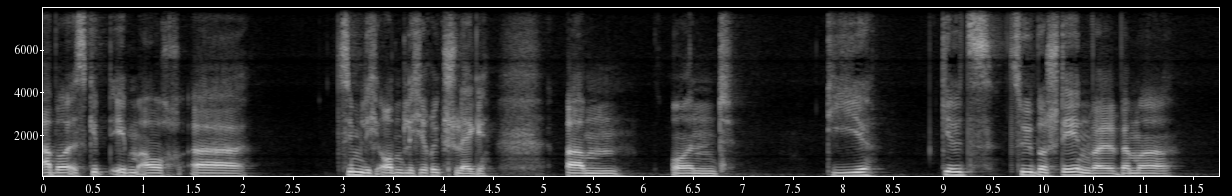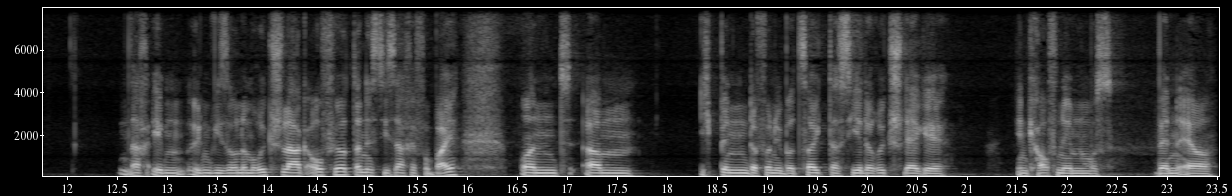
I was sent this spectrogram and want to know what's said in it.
aber es gibt eben auch äh, ziemlich ordentliche Rückschläge. Ähm, und die gilt's zu überstehen, weil wenn man nach eben irgendwie so einem Rückschlag aufhört, dann ist die Sache vorbei. Und ähm, ich bin davon überzeugt, dass jeder Rückschläge in Kauf nehmen muss, wenn er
